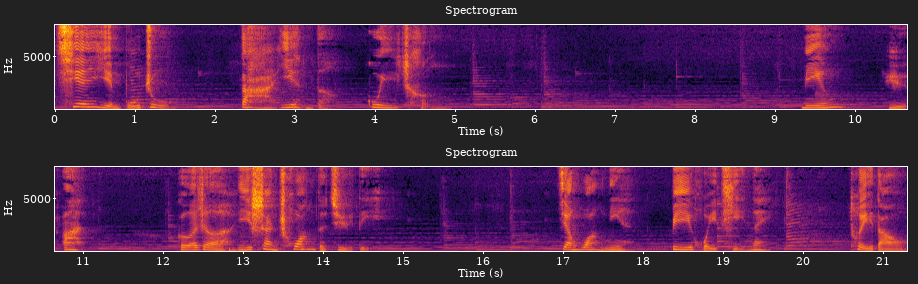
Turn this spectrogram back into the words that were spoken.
牵引不住大雁的归程。明与暗，隔着一扇窗的距离，将妄念逼回体内，退到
